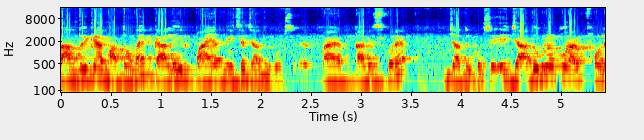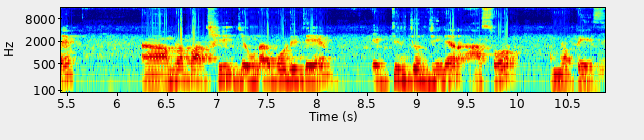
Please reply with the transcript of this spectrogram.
তান্ত্রিকের মাধ্যমে কালির পায়ের নিচে জাদু করছে, পায়ের তাবিজ করে জাদু করছে। এই জাদুগুলো করার ফলে আমরা পাচ্ছি যে ওনার বডিতে একত্রিশ জন জিনের আসর আমরা পেয়েছি।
